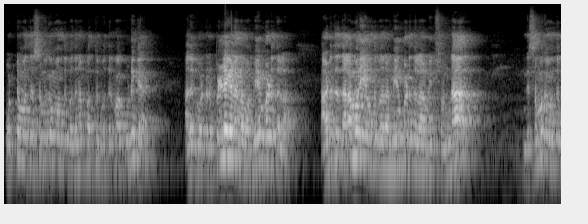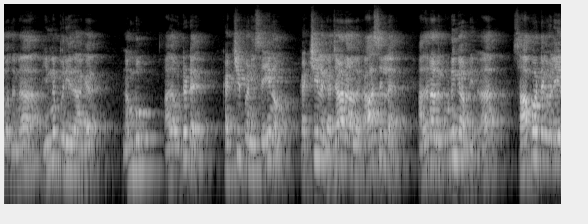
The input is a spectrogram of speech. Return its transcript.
ஒட்டுமொத்த சமூகம் வந்து பார்த்தீங்கன்னா பத்து பத்து ரூபாய் கொடுங்க. அது போன்ற பிள்ளைகளை நம்ம மேம்படுத்தலாம். அடுத்த தலைமுறையை வந்து பார்த்தீங்கன்னா மேம்படுத்தலாம் அப்படின்னு சொன்னால் இந்த சமூகம் வந்து பார்த்தீங்கன்னா இன்னும் பெரியதாக நம்பும். அதை விட்டுட்டு கட்சி பணி செய்யணும். கட்சியில கஜானால காசு இல்லை. அதனால கொடுங்க அப்படின்னா சாப்பாட்டுக்கு வழி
